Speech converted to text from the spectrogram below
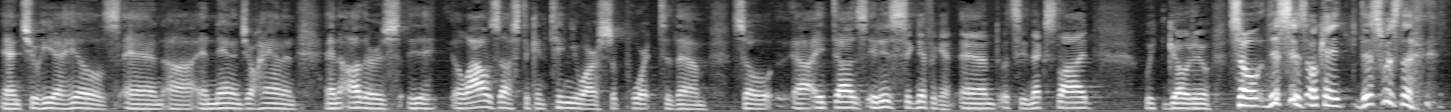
and Chuhia Hills, and, uh, and Nan and Johannan, and others. It allows us to continue our support to them. So uh, it does, it is significant. And let's see, next slide we can go to. So this is, okay, this was the.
